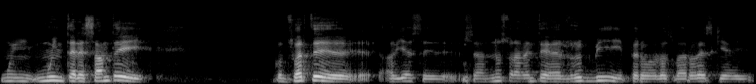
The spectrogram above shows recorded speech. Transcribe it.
muy, muy interesante y con suerte había, o sea, no solamente el rugby, pero los valores que hay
